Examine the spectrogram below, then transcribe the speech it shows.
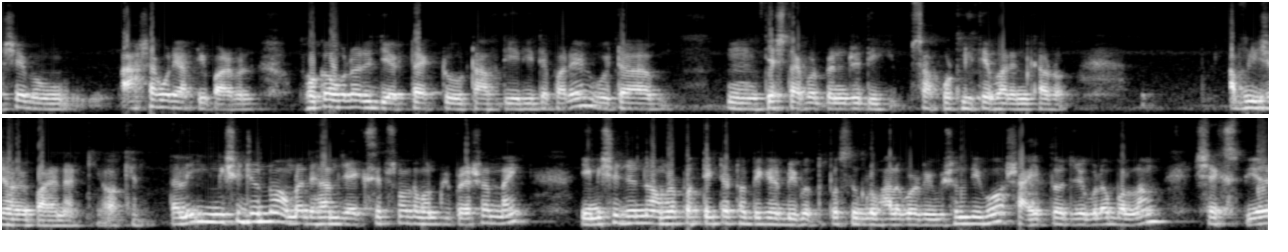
আসে এবং আশা করি আপনি পারবেন। ভোকাবুলারি দিয়ে একটা একটু টাফ দিয়ে দিতে পারে। ওইটা চেষ্টা করবেন যদি সাপোর্ট নিতে পারেন কারও। আপনি যেভাবে পারেন আর কি ওকে তাহলে ইংলিশের জন্য আমরা দেখলাম যে এক্সেপশনাল তেমন প্রিপারেশন নাই। ইংলিশের জন্য আমরা প্রত্যেকটা টপিকের বিগত প্রশ্নগুলো ভালো করে রিভিশন দিব। সাহিত্য যেগুলো বললাম Shakespeare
